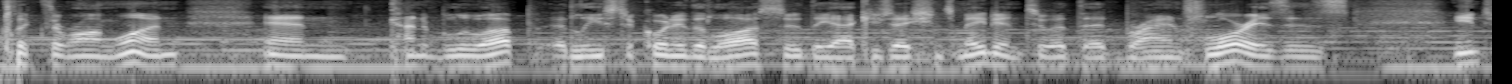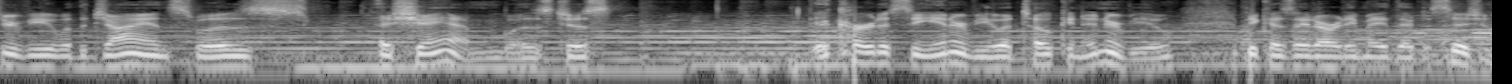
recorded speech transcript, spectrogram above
clicked the wrong one and kind of blew up, at least according to the lawsuit, the accusations made into it that Brian Flores' interview with the Giants was a sham, was just a courtesy interview, a token interview, because they'd already made their decision.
